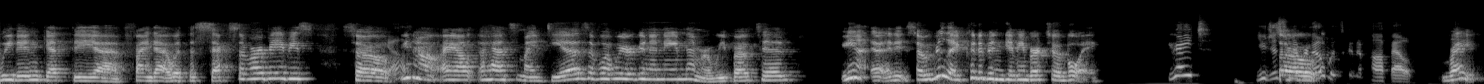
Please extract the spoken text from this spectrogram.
we didn't get the uh, find out what the sex of our babies so, yeah. you know, I, I had some ideas of what we were going to name them, or we both did. Yeah. It, so, really, I could have been giving birth to a boy. Right. You just so, never know what's going to pop out. Right.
